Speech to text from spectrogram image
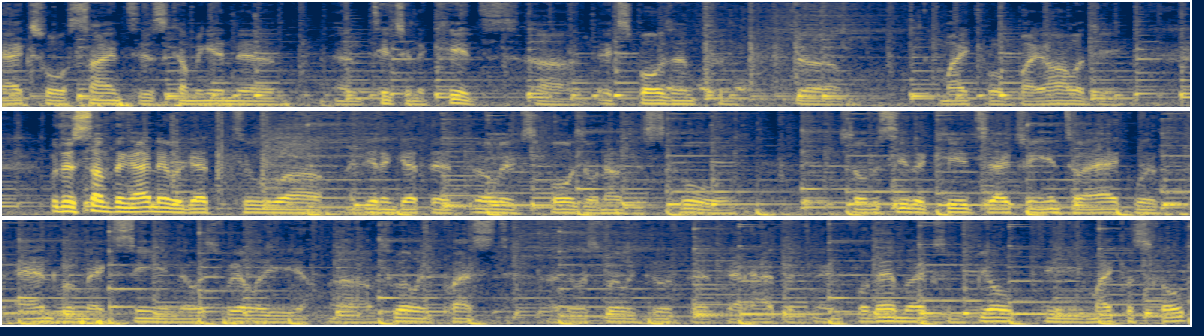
actual scientists coming in there and teaching the kids, uh, exposing them to the microbiology, which is something I never got to, uh, I didn't get that early exposure when I was in school. So to see the kids actually interact with Andrew and Maxine, that was really, uh, I was really impressed. Uh, it was really good that that happened. And for them to actually build the microscope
